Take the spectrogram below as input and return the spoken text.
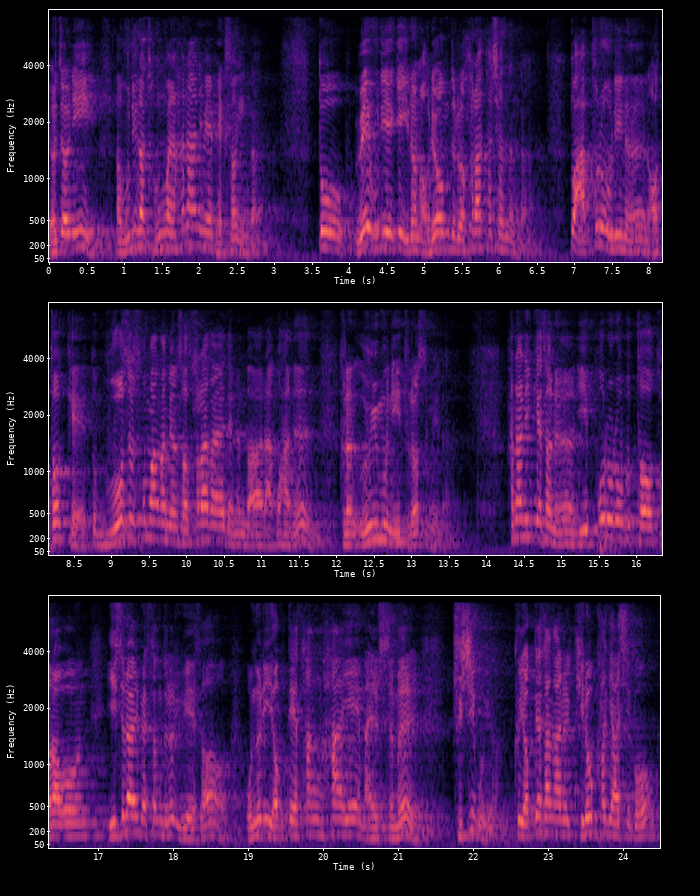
여전히 아, 우리가 정말 하나님의 백성인가? 또 왜 우리에게 이런 어려움들을 허락하셨는가? 또 앞으로 우리는 어떻게 또 무엇을 소망하면서 살아가야 되는가라고 하는 그런 의문이 들었습니다. 하나님께서는 이 포로로부터 돌아온 이스라엘 백성들을 위해서 오늘 이 역대상 하의 말씀을 주시고요. 그 역대상 하를 기록하게 하시고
